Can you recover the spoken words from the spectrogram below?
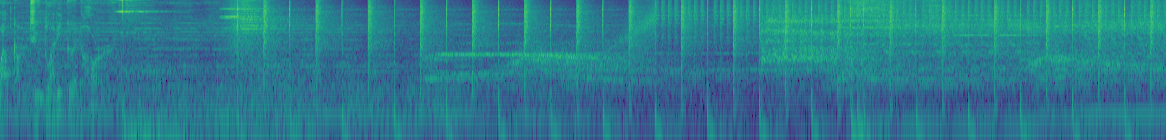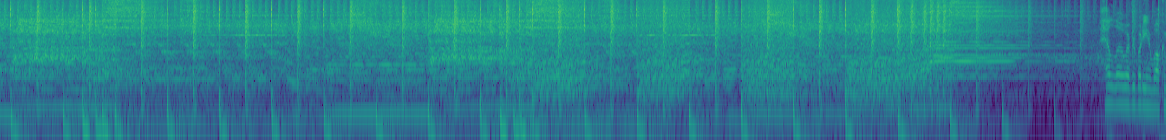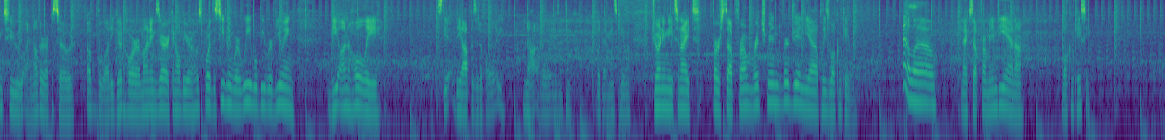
Welcome to Bloody Good Horror. Welcome to another episode of Bloody Good Horror. My name's Eric, and I'll be your host for this evening, where we will be reviewing the unholy. It's the the opposite of holy, not holy, is I think what that means, Caitlin. Joining me tonight, first up from Richmond, Virginia. Please welcome Caitlin. Hello. Next up from Indiana, welcome Casey.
